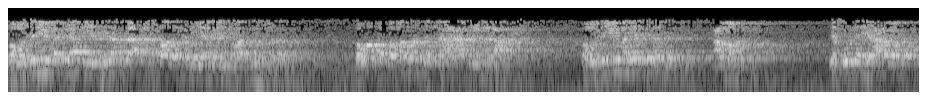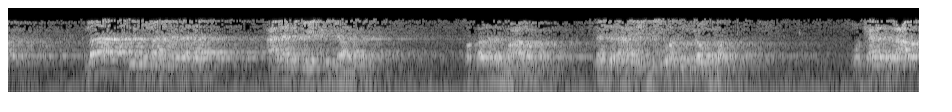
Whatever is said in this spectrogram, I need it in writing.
ومسيلمة كان يتتبع أخبار النبي عليه الصلاة والسلام. فوقف مرة مع عمرو بن العاص. ومسيلمة يسأل عمر. يقول يا عمر ما آخر ما نزل على نبي الحجاز فقال له عمر نزل عليه سورة الكوثر. وكانت العرب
